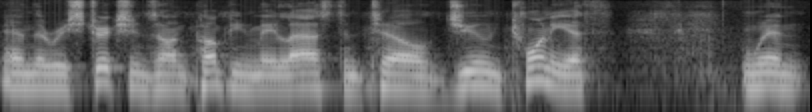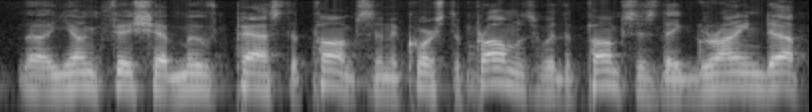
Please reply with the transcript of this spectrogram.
and the restrictions on pumping may last until June 20th. When the young fish have moved past the pumps, and of course, the problems with the pumps is they grind up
